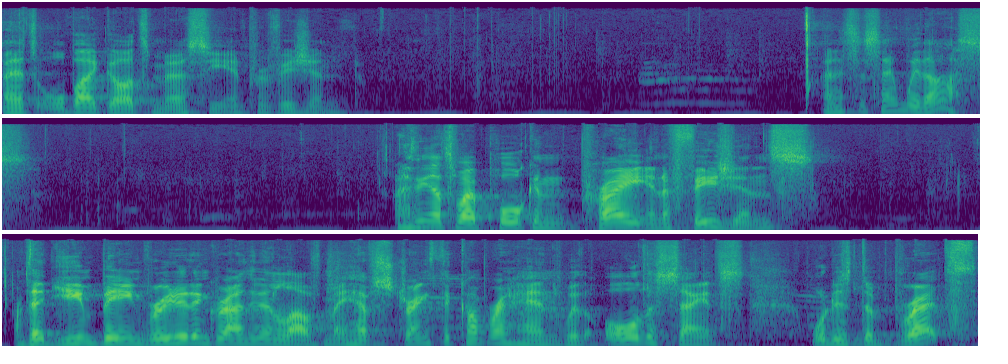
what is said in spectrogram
And it's all by God's mercy and provision. And it's the same with us. I think that's why Paul can pray in Ephesians that you, being rooted and grounded in love, may have strength to comprehend with all the saints what is the breadth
